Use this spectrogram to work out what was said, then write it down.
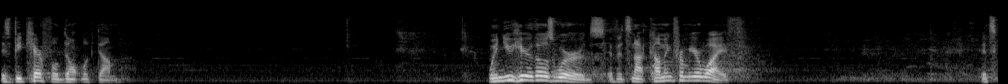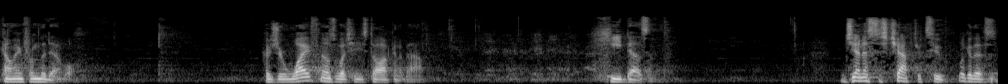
is be careful, don't look dumb. When you hear those words, if it's not coming from your wife, it's coming from the devil. Because your wife knows what she's talking about. He doesn't. Genesis chapter 2. Look at this.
